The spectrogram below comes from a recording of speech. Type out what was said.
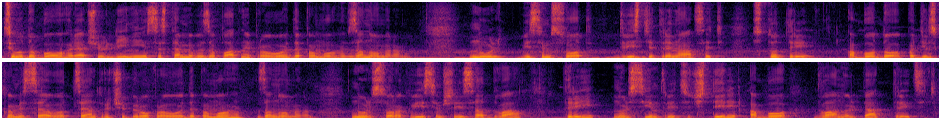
цілодобову гарячу лінію системи безоплатної правової допомоги за номерами 0800 213 103 або до Подільського місцевого центру чи бюро правової допомоги за номером 048 62 3 07 34 або 205 30.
